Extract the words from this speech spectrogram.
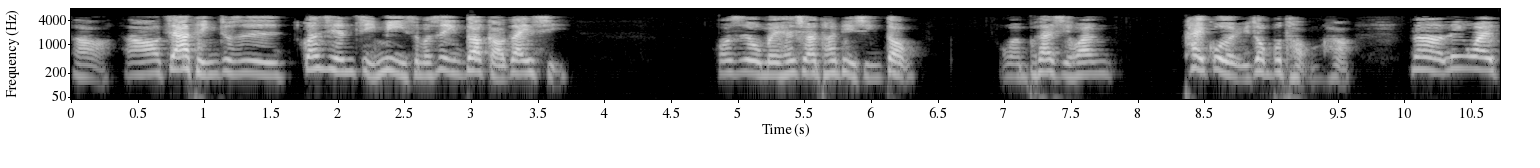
啊，然后家庭就是关系很紧密，什么事情都要搞在一起，或是我们也很喜欢团体行动，我们不太喜欢太过的与众不同哈。那另外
